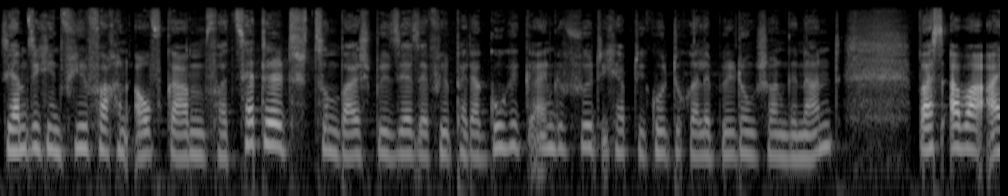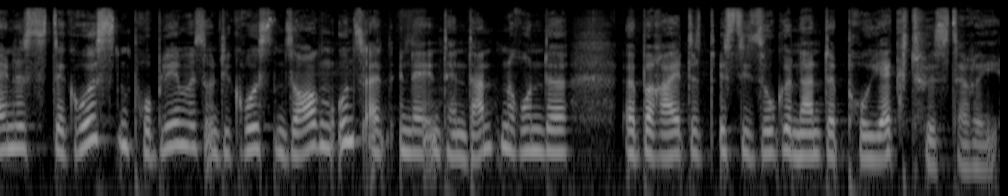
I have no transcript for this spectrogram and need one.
Sie haben sich in vielfachen Aufgaben verzettelt, zum Beispiel sehr, sehr viel Pädagogik eingeführt. Ich habe die kulturelle Bildung schon genannt. Was aber eines der größten Probleme ist und die größten Sorgen uns in der Intendantenrunde äh, bereitet, ist die sogenannte Projekthysterie.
